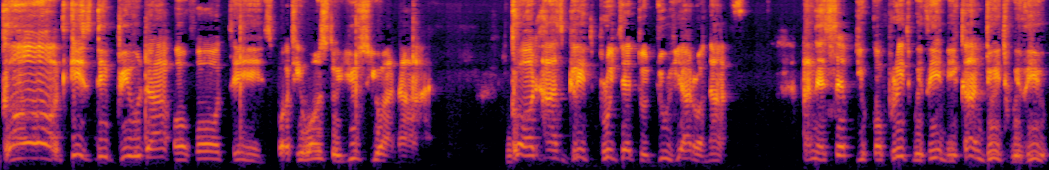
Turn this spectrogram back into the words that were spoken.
God is the builder of all things, but He wants to use you and I. God has great project to do here on earth. And except you cooperate with Him, He can't do it with you.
